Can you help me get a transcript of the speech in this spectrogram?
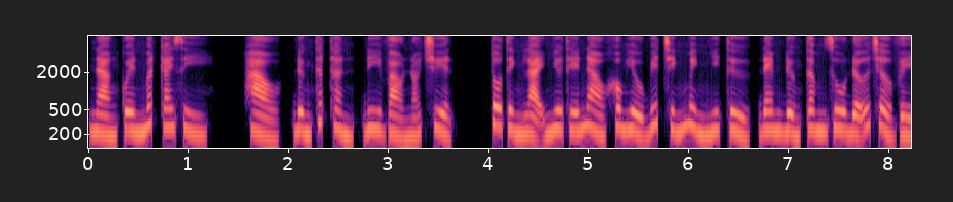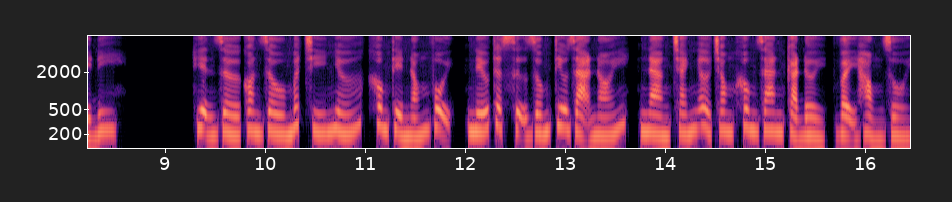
Nàng quên mất cái gì? Hảo, đừng thất thần, đi vào nói chuyện. Tô tình lại như thế nào không hiểu biết chính mình nhi tử, đem đường tâm du đỡ trở về đi hiện giờ con dâu mất trí nhớ, không thể nóng vội, nếu thật sự giống tiêu dạ nói, nàng tránh ở trong không gian cả đời, vậy hỏng rồi.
